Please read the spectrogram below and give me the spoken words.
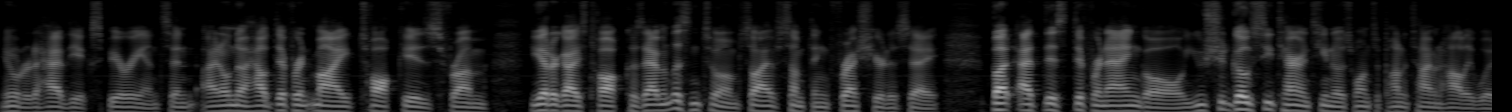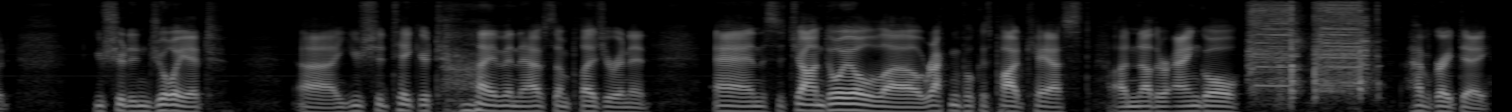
in order to have the experience. And I don't know how different my talk is from the other guy's talk because I haven't listened to him, so I have something fresh here to say. But at this different angle, you should go see Tarantino's Once Upon a Time in Hollywood. You should enjoy it uh, you should take your time and have some pleasure in it. And this is John Doyle, uh, Racking Focus Podcast, another angle. Have a great day.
